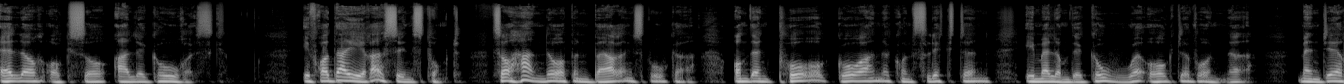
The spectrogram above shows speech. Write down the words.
eller også allegorisk. Ifra deres synspunkt så handler åpenbæringsboka om den pågående konflikten imellom det gode og det vonde, men der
